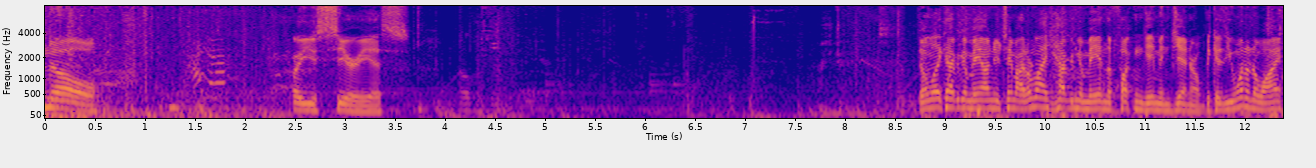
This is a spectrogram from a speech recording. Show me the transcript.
No. Are you serious? Don't like having a Mei on your team. I don't like having a Mei in the fucking game in general because you want to know why?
